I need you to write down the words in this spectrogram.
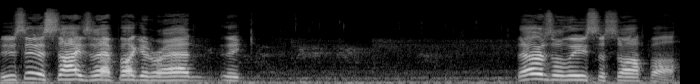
Did you see the size of that fucking rat? Like, that was at least a softball.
